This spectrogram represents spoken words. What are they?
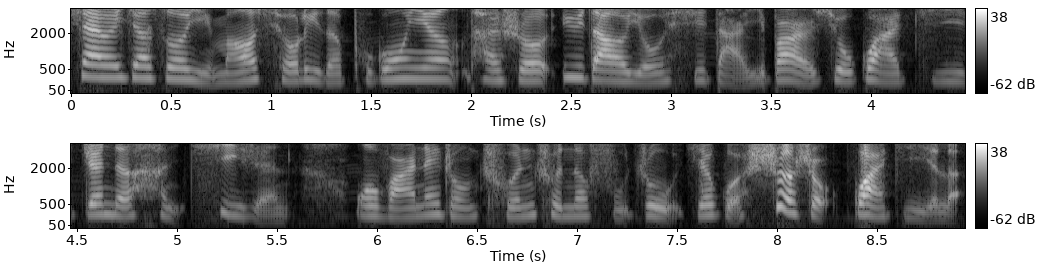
下一位叫做羽毛球里的蒲公英，他说遇到游戏打一半就挂机，真的很气人。我玩那种纯纯的辅助，结果射手挂机了。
